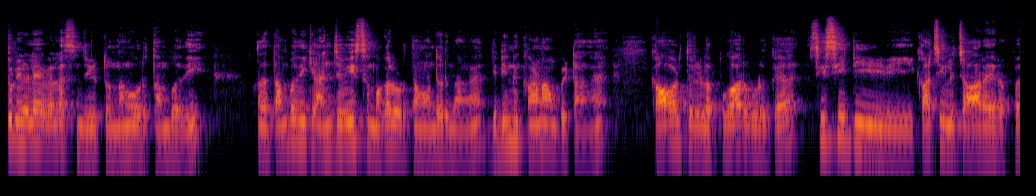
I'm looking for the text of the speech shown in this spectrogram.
தொழிலே வேலை செஞ்சுக்கிட்டு இருந்தாங்க ஒரு தம்பதி. அந்த தம்பதிக்கு அஞ்சு வயசு மகள் ஒருத்தவங்க வந்திருந்தாங்க. திடீர்னு காணாமல் போயிட்டாங்க. காவல்துறையில் புகார் கொடுக்க சிசிடிவி காட்சிகள் வச்சு ஆராயிறப்ப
